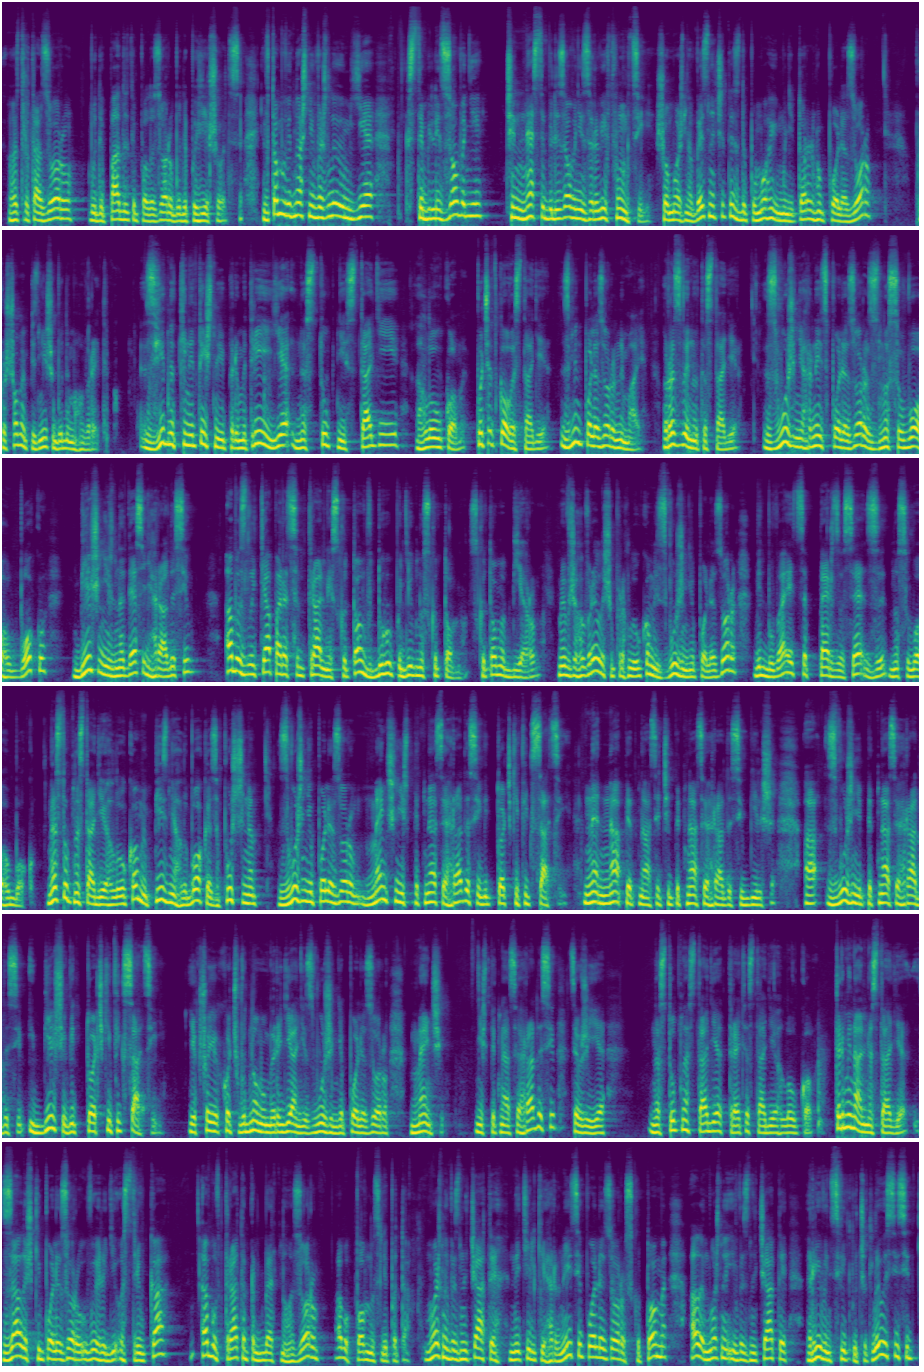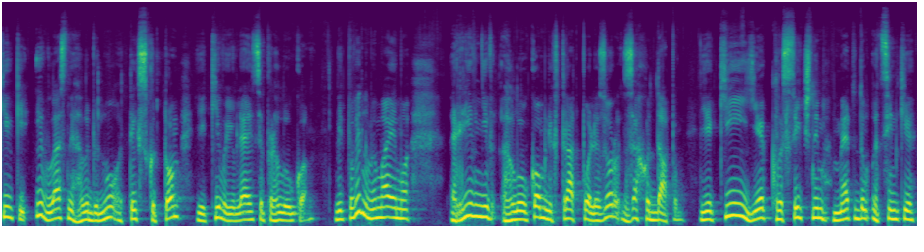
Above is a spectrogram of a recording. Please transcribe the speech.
гострота зору буде падати, поле зору буде погіршуватися. І в тому відношенні важливим є стабілізовані чи нестабілізовані зорові функції, що можна визначити з допомогою моніторингу поля зору, про що ми пізніше будемо говорити. Згідно кінетичної периметрії є наступні стадії глоукоми. Початкова стадія змін поля зору немає. Розвинута стадія звуження границь поля зору з носового боку більше, ніж на 10 градусів, або злиття перецентральних скотом в дугу подібну скотому, скотома Б'єром. Ми вже говорили, що при глаукомі звуження поля зору відбувається перш за все з носового боку. Наступна стадія глаукоми пізня, глибока, запущена, звуження поля зору менше, ніж 15 градусів від точки фіксації. Не на 15 чи 15 градусів більше, а звуження 15 градусів і більше від точки фіксації. Якщо є хоч в одному меридіані звуження поля зору менше, ніж 15 градусів, це вже є наступна стадія, третя стадія глаукоми. Термінальна стадія залишки поля зору у вигляді острівка або втрата предметного зору, або повна сліпота. Можна визначати не тільки границі поля зору, скотоми, але можна і визначати рівень світлочутливості сітківки і, власне, глибину тих скотом, які виявляються при глаукомі. Відповідно, ми маємо рівні глаукомних втрат поля зору за ходапом, який є класичним методом оцінки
